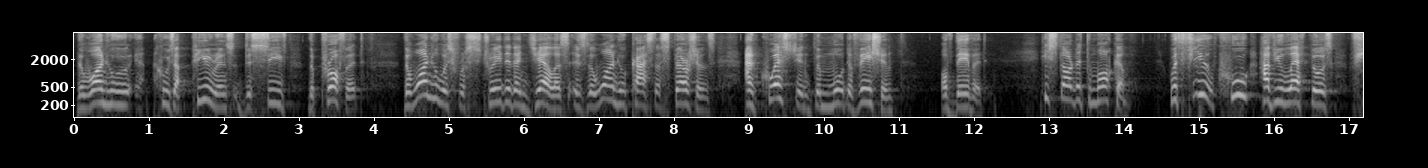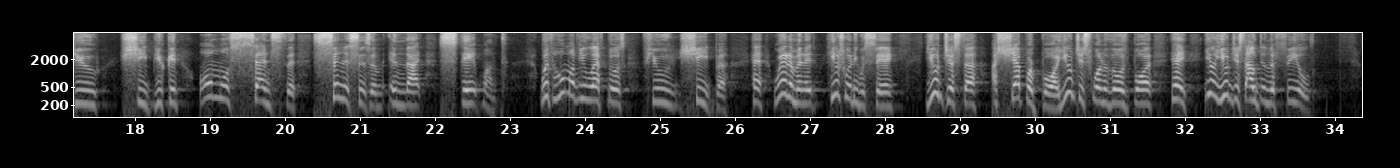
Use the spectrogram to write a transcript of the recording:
the one who, whose appearance deceived the prophet, the one who was frustrated and jealous is the one who cast aspersions and questioned the motivation of David. He started to mock him. With few, who have you left those few sheep? You can almost sense the cynicism in that statement. With whom have you left those few sheep? Uh, hey, wait a minute. Here's what he was saying. You're just a, a shepherd boy. You're just one of those boys. Hey, you, you're just out in the field.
